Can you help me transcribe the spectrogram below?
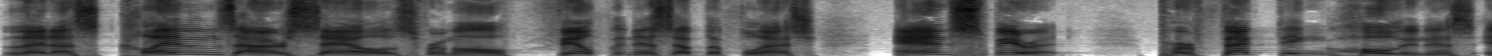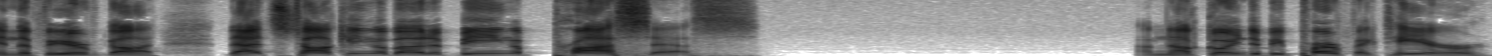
let us cleanse ourselves from all filthiness of the flesh and spirit, perfecting holiness in the fear of God. That's talking about it being a process. I'm not going to be perfect here,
